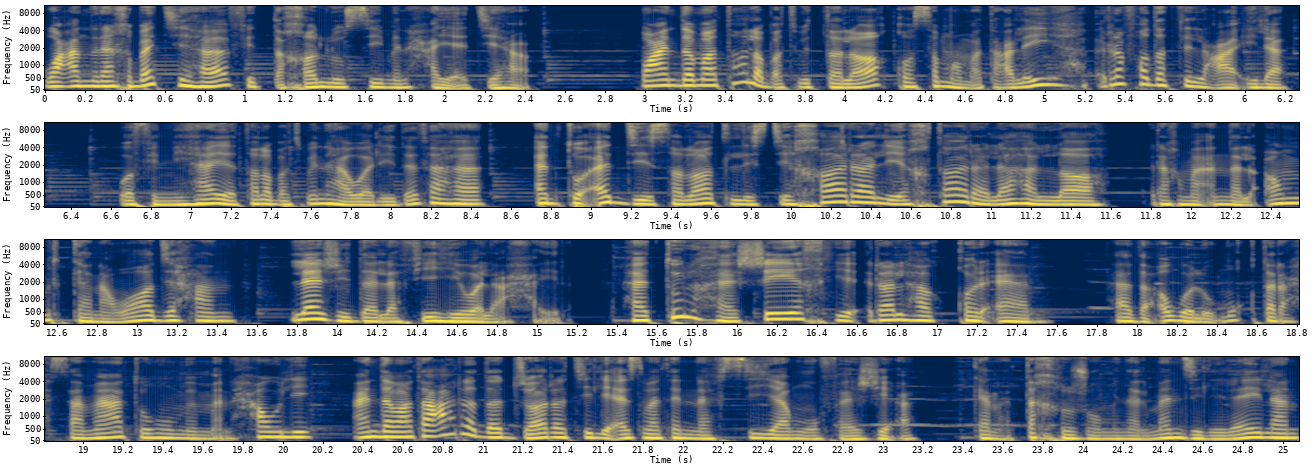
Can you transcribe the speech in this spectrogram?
وعن رغبتها في التخلص من حياتها. وعندما طالبت بالطلاق وصممت عليه رفضت العائله وفي النهاية طلبت منها والدتها أن تؤدي صلاة الاستخارة ليختار لها الله رغم أن الأمر كان واضحا لا جدال فيه ولا حيره هاتوا لها شيخ يقرأ لها القرآن. هذا أول مقترح سمعته ممن حولي عندما تعرضت جارتي لأزمة نفسية مفاجئة. كانت تخرج من المنزل ليلا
